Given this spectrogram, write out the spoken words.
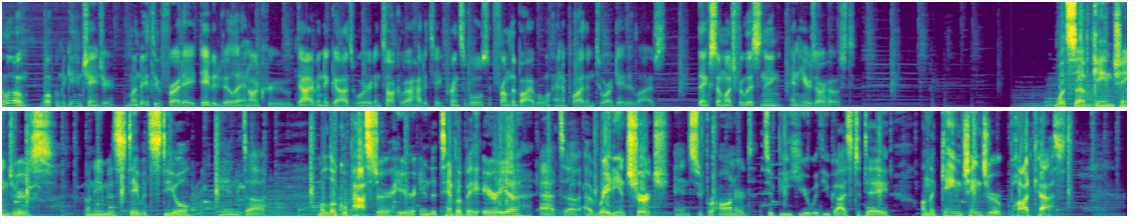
Hello, welcome to Game Changer. Monday through Friday, David Villa and our crew dive into God's Word and talk about how to take principles from the Bible and apply them to our daily lives. Thanks so much for listening, and here's our host. What's up, game changers? My name is David Steele, and uh, I'm a local pastor here in the Tampa Bay area at, uh, at Radiant Church, and super honored to be here with you guys today on the Game Changer podcast.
